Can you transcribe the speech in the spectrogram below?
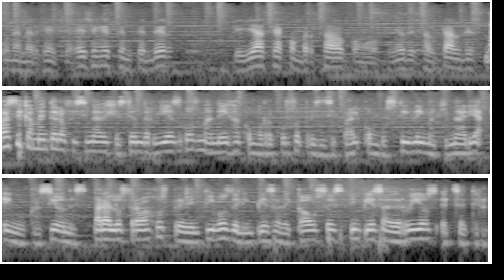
una emergencia. Es en este entender que ya se ha conversado con los señores alcaldes. Básicamente la Oficina de Gestión de Riesgos maneja como recurso principal combustible y maquinaria en ocasiones para los trabajos preventivos de limpieza de cauces, limpieza de ríos, etc.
